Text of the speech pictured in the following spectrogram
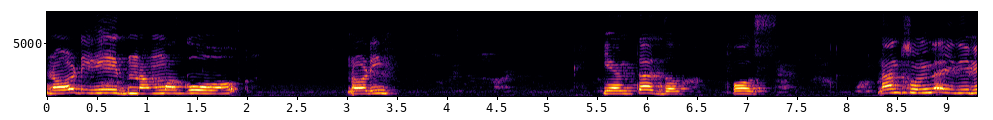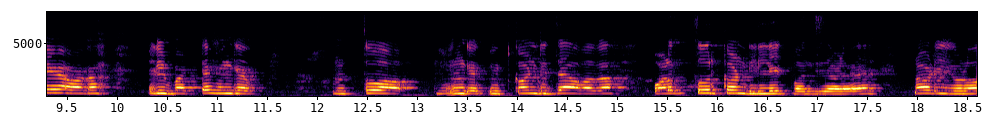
ನೋಡಿ, ಇದು ನಮ್ಮ ಮಗು. ನೋಡಿ. ಎಂಥದ್ದು? ಫೋಸ್ ನಾನು ಸುಮ್ಮನೆ ಇದ್ದೀನಿ ಅವಾಗ. ಇಲ್ಲಿ ಬಟ್ಟೆ ಹಿಂಗೆ ಮತ್ತು ಹಿಂಗೆ ಇಟ್ಕೊಂಡಿದ್ದೆ ಅವಾಗ. ಒಳಗೆ ತೂರ್ಕೊಂಡು ಇಲ್ಲಿಗೆ ಬಂದಿದ್ದಾಳೆ. ನೋಡಿ ಇವಳು.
